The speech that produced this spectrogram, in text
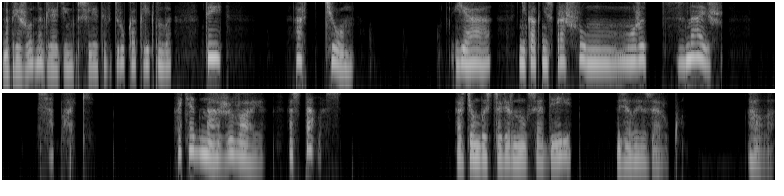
напряженно глядя им вслед, и вдруг окликнула. — Ты Артем. Я никак не спрошу, может, знаешь... Собаки. Хоть одна живая осталась. Артем быстро вернулся от двери, взял ее за руку. Алла.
